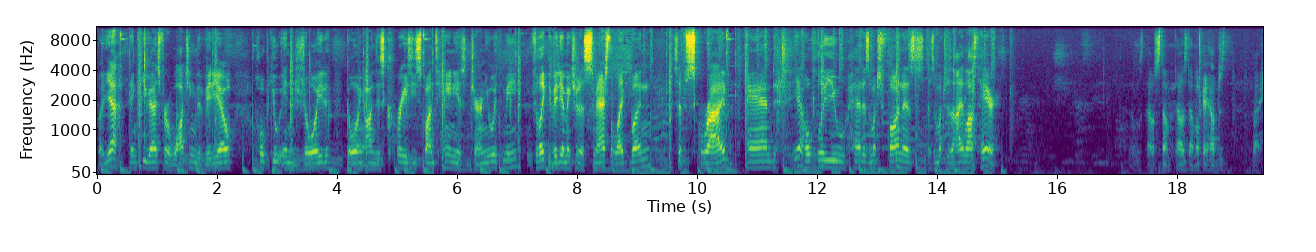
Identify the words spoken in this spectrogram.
But yeah, thank you guys for watching the video. Hope you enjoyed going on this crazy spontaneous journey with me. If you like the video, make sure to smash the like button, subscribe, and yeah, hopefully you had as much fun as, as much as I lost hair. That was, that was dumb, that was dumb. Okay, I'll just, bye.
